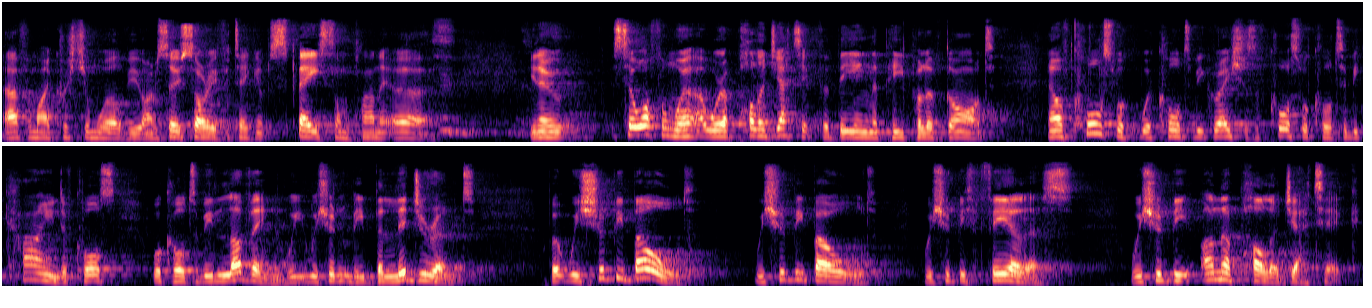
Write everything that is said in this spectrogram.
uh, for my Christian worldview. I'm so sorry for taking up space on planet Earth. You know, so often we're, we're apologetic for being the people of God. Now, of course, we're, we're, called to be gracious. Of course, we're called to be kind. Of course, we're called to be loving. We, we shouldn't be belligerent, but we should be bold. We should be bold. We should be fearless. We should be unapologetic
